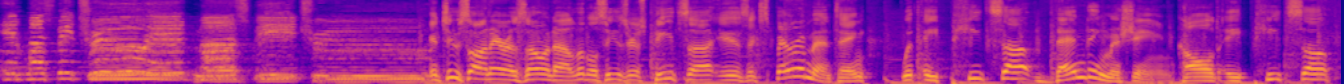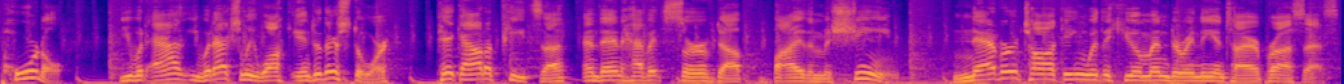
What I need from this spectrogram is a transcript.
It must be true, it must be true. In Tucson, Arizona, Little Caesars Pizza is experimenting with a pizza vending machine called a Pizza Portal. You would, you would actually walk into their store, pick out a pizza, and then have it served up by the machine, never talking with a human during the entire process.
